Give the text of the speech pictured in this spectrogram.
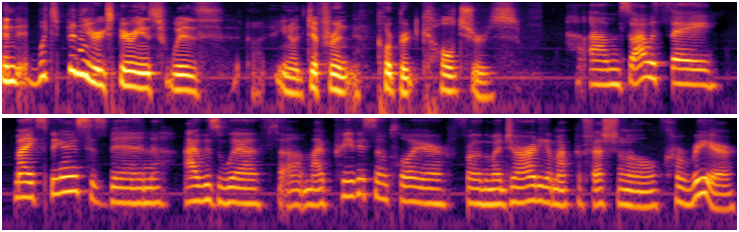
And what's been your experience with, you know, different corporate cultures? Um, so I would say my experience has been I was with uh, my previous employer for the majority of my professional career,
